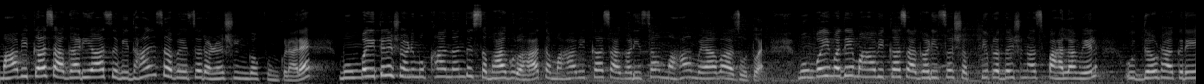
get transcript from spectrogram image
महाविकास आघाडी आज विधानसभेचं रणशिंग फुंकणार आहे. मुंबईतील षणमुखानंद सभागृहात महाविकास आघाडीचा महामेळावा आज होतोय. मुंबईमध्ये महाविकास आघाडीचं शक्ती प्रदर्शन आज पाहायला मिळेल. उद्धव ठाकरे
